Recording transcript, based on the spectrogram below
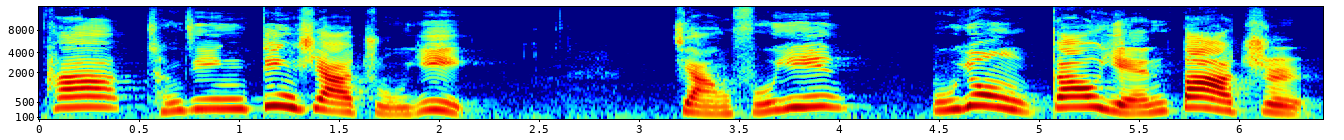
他曾经定下主意，讲福音不用高言大志，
